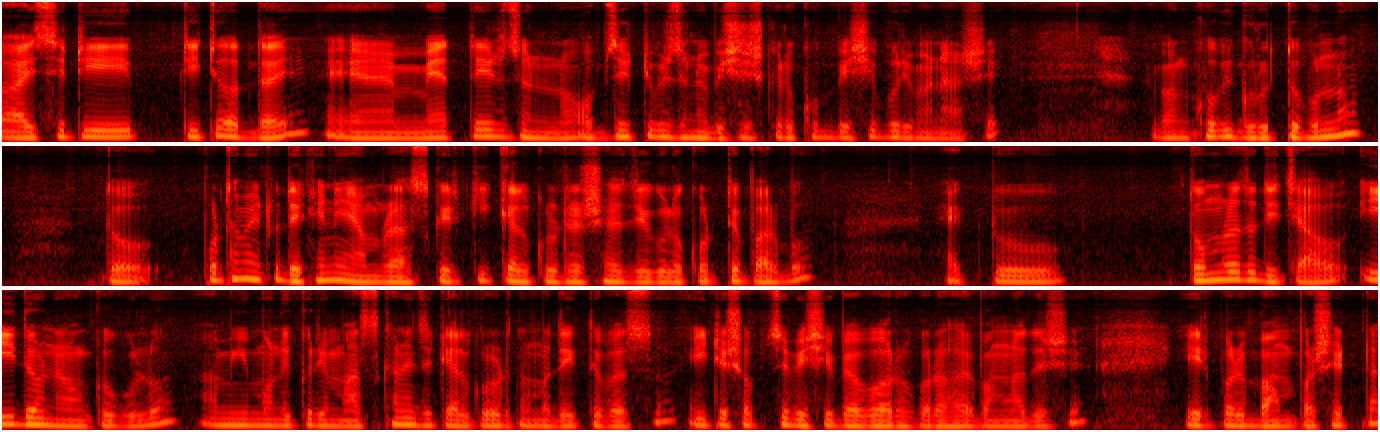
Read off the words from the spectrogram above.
আইসিটি তৃতীয় অধ্যায় ম্যাথের জন্য অবজেক্টিভের জন্য বিশেষ করে খুব বেশি পরিমাণে আসে এবং খুবই গুরুত্বপূর্ণ। তো প্রথমে একটু দেখে নিই আমরা আজকের কী ক্যালকুলেটরের সাহায্যে এগুলো করতে পারব। একটু তোমরা যদি চাও এই ধরনের অঙ্কগুলো আমি মনে করি মাঝখানে যে ক্যালকুলেটর তোমরা দেখতে পাচ্ছ এইটা সবচেয়ে বেশি ব্যবহার করা হয় বাংলাদেশে। এরপরে বাম পাশেরটা,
